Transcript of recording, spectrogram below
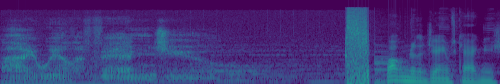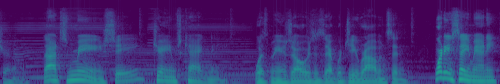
I will avenge you. Welcome to the James Cagney Show. That's me, see? James Cagney. With me, as always, is Edward G. Robinson. What do you say, Manny?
